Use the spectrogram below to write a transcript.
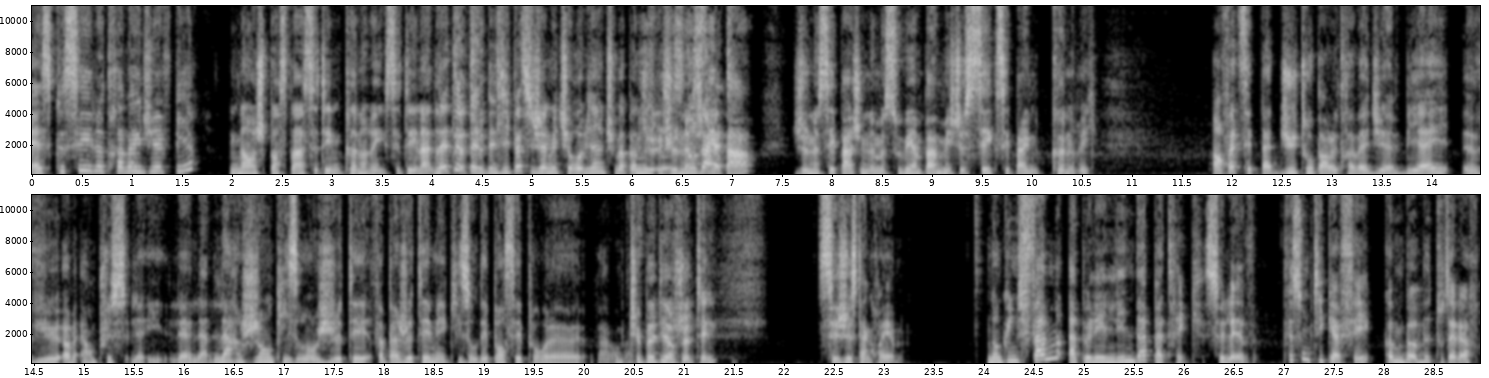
Est-ce que c'est le travail du FBI Non, je pense pas. C'était une connerie. C'était une. Te dis pas si jamais tu reviens, tu vas pas me Je, je ne sinon sais j'arrête. pas. Je ne sais pas. Je ne me souviens pas, mais je sais que c'est pas une connerie. En fait, c'est pas du tout par le travail du FBI, euh, vu bah, en plus la- la- la- l'argent qu'ils ont jeté, enfin pas jeté, mais qu'ils ont dépensé pour. euh, enfin, bon, bref. Tu peux dire jeter. C'est juste incroyable. Donc une femme appelée Linda Patrick se lève, fait son petit café, comme Bob tout à l'heure.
